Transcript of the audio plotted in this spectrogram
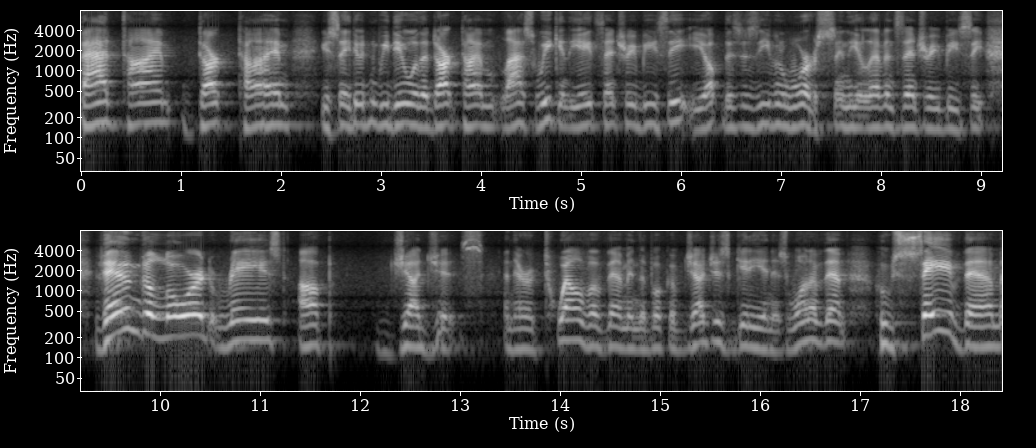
Bad time, dark time. You say, didn't we deal with a dark time last week in the 8th century BC? Yep, this is even worse in the 11th century BC. Then the Lord raised up judges. And there are 12 of them in the book of Judges. Gideon is one of them who saved them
